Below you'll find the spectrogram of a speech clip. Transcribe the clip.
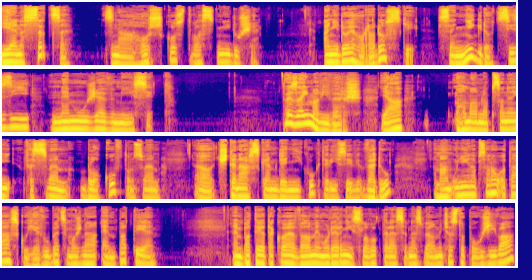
jen srdce zná hořkost vlastní duše. Ani do jeho radosti se nikdo cizí nemůže vmísit. To je zajímavý verš. Já ho mám napsaný ve svém bloku, v tom svém eh, čtenářském deníku, který si vedu, a mám u něj napsanou otázku, je vůbec možná empatie? Empatie je takové velmi moderní slovo, které se dnes velmi často používá,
